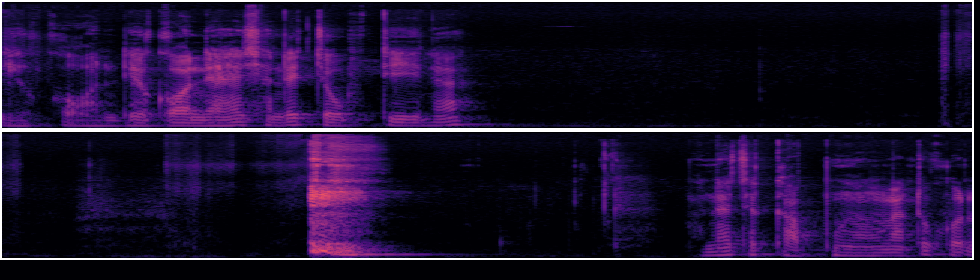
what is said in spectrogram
เดี๋ยว ก่อน เดี๋ยวก่อนอย่าให้ฉันได้โจมตีนะ มันน่าจะกลับเมืองนะทุกคน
